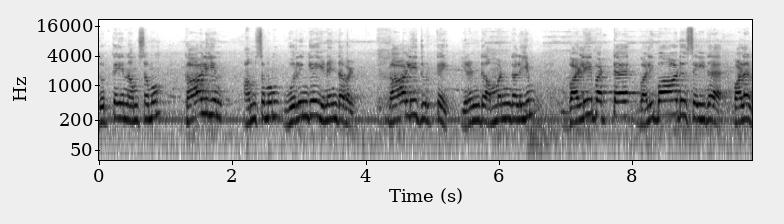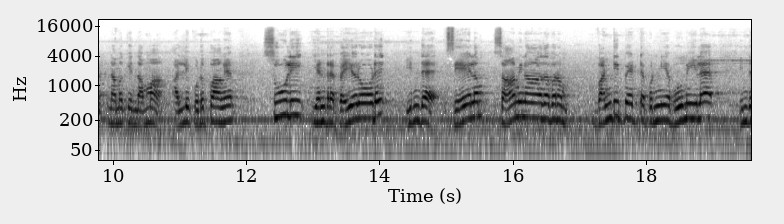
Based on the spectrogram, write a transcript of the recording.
துர்க்கையின் அம்சமும் காளியின் அம்சமும் ஒருங்கே இணைந்தவள். காளி துர்க்கை இரண்டு அம்மன்களையும் வழிபட்ட வழிபாடு செய்த பலன் நமக்கு இந்த அம்மா அள்ளி கொடுப்பாங்க. சூளி என்ற பெயரோடு இந்த சேலம் சாமிநாதபுரம் வண்டிப்பேட்டை புண்ணிய பூமியில் இந்த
